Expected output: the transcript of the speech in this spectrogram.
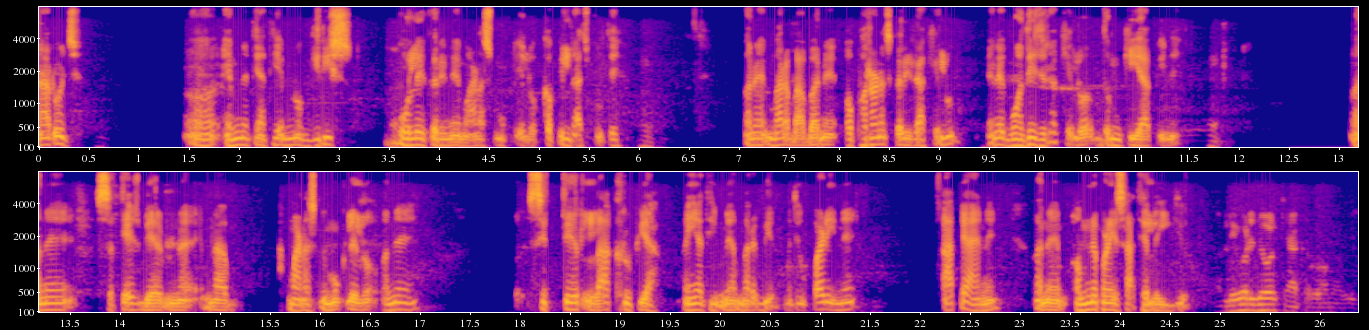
ના રોજ એમને ત્યાંથી એમનો ગિરીશ ભોલે કરીને માણસ મોકલેલો કપિલ રાજપૂતે. અને મારા બાબાને અપહરણ જ કરી રાખેલું. એને ગોંધી જ રાખેલો ધમકી આપીને. અને સત્યાવીસ બે એમના માણસને મોકલેલો અને સિત્તેર લાખ રૂપિયા અહીંયાથી મેં અમારા બેંકમાંથી ઉપાડીને આપ્યા એને અને અમને પણ એ સાથે લઈ ગયો. લેવડ દેવડ ક્યાં કરવામાં આવી?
